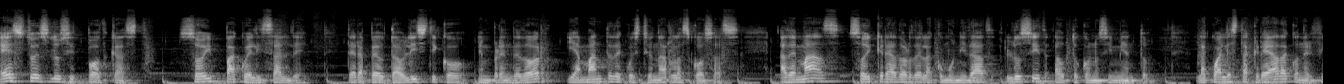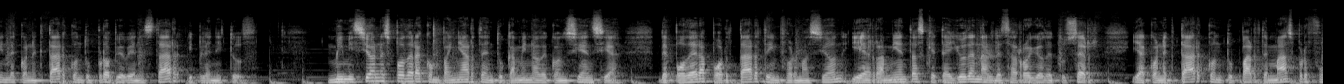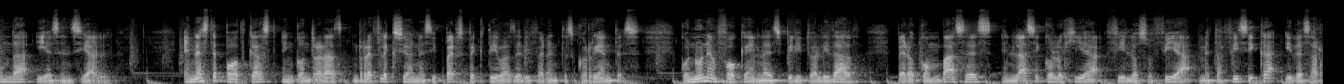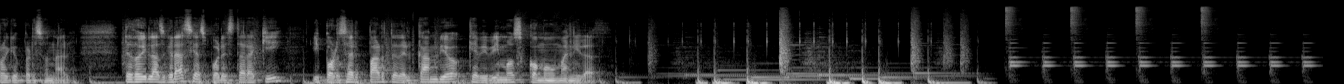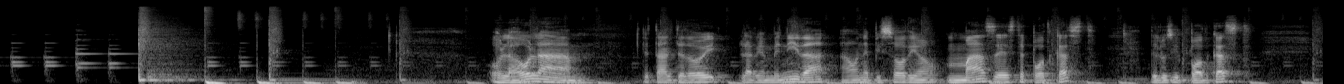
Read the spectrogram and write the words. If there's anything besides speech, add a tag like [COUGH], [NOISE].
Esto es Lucid Podcast. Soy Paco Elizalde, terapeuta holístico, emprendedor y amante de cuestionar las cosas. Además, soy creador de la comunidad Lucid Autoconocimiento, la cual está creada con el fin de conectar con tu propio bienestar y plenitud. Mi misión es poder acompañarte en tu camino de conciencia, de poder aportarte información y herramientas que te ayuden al desarrollo de tu ser y a conectar con tu parte más profunda y esencial. En este podcast encontrarás reflexiones y perspectivas de diferentes corrientes, con un enfoque en la espiritualidad, pero con bases en la psicología, filosofía, metafísica y desarrollo personal. Te doy las gracias por estar aquí y por ser parte del cambio que vivimos como humanidad. Hola, hola. ¿Qué tal? Te doy la bienvenida a un episodio más de este podcast, de Lucid Podcast.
